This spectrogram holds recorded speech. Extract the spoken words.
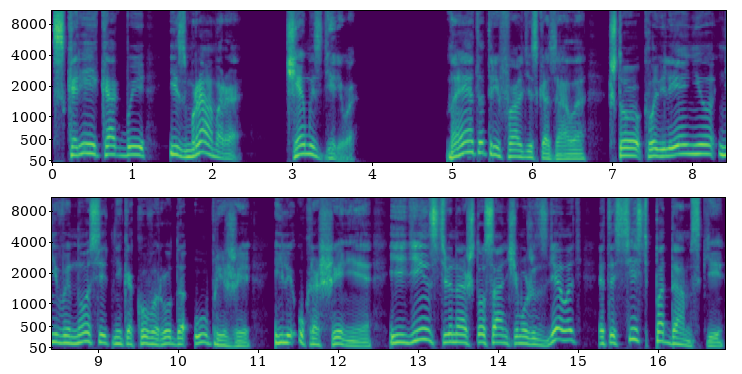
скорее как бы из мрамора, чем из дерева. На это Трифальди сказала, что клавелению не выносит никакого рода упряжи или украшения, и единственное, что Санчо может сделать, это сесть по-дамски,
